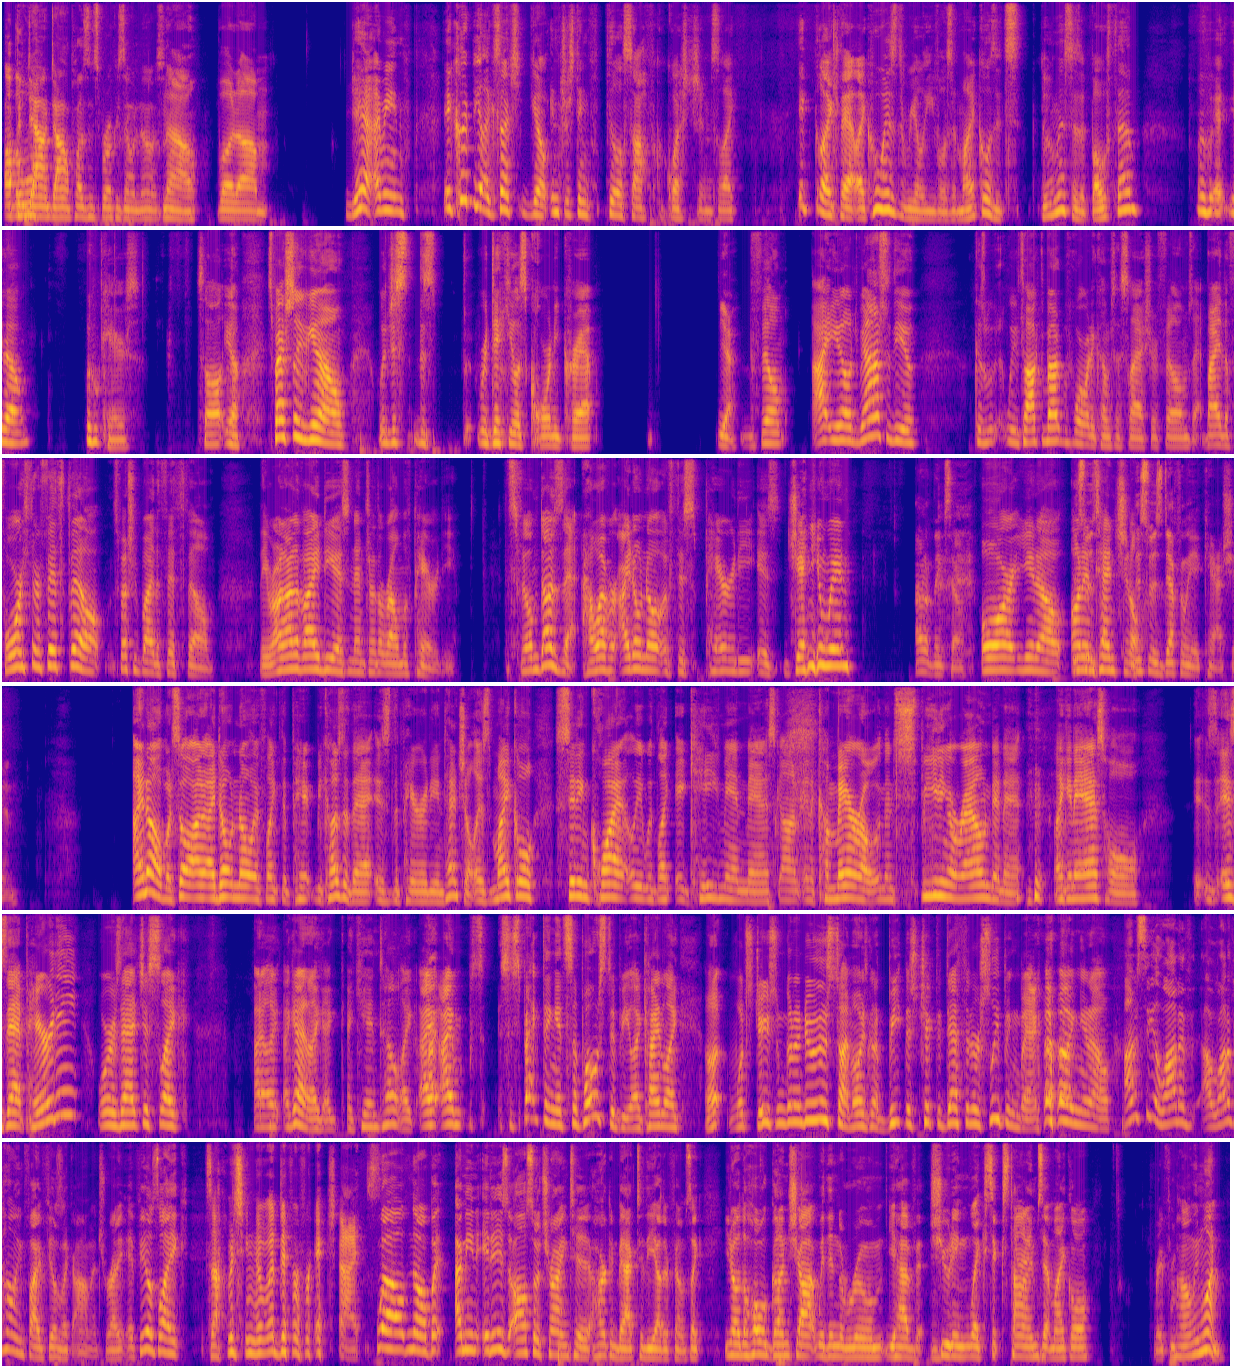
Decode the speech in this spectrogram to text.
up and down. Donald Pleasence broke his own nose. No, but um, yeah. I mean, it could be like such you know interesting philosophical questions. Like, it, like that. Like, who is the real evil? Is it Michael? Is it Loomis? Is it both them? Eh, you know, who cares? It's all you know. Especially you know with just this ridiculous, corny crap Yeah. The film. I, you know, to be honest with you, because we, we've talked about it before when it comes to slasher films. By the fourth or fifth film, especially by the fifth film, they run out of ideas and enter the realm of parody. This film does that. However, I don't know if this parody is genuine I don't think so. or you know This was- unintentional. This was definitely a cash in. I know, but so I, I don't know if like the par- because of that is the parody intentional. Is Michael sitting quietly with like a caveman mask on in a Camaro and then speeding around in it like an asshole? Is is that parody or is that just like I like again like I, I can't tell like I, I'm s- suspecting it's supposed to be like kind of like uh, what's Jason gonna do this time? Oh, he's gonna beat this chick to death in her sleeping bag. you know, Honestly, a lot of a lot of Halloween Five feels like homage, right? It feels like it's homaging of a different franchise. Well, no, but I mean, it is also trying to harken back to the other films. Like, you know, the whole gunshot within the room. You have shooting like six times at Michael, right from Halloween 1.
